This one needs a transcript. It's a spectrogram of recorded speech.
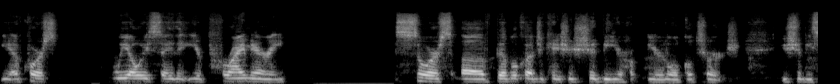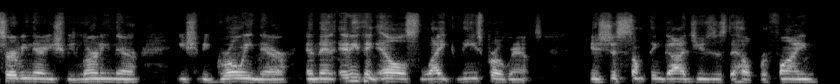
You know, of course, we always say that your primary source of biblical education should be your your local church. You should be serving there, you should be learning there, you should be growing there, and then anything else like these programs is just something God uses to help refine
